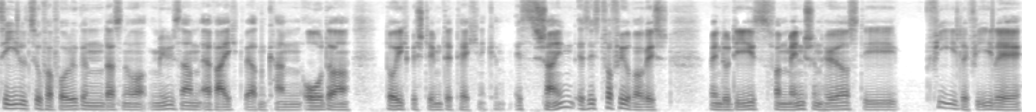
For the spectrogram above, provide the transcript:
Ziel zu verfolgen, das nur mühsam erreicht werden kann oder durch bestimmte Techniken. Es scheint, es ist verführerisch, wenn du dies von Menschen hörst, die viele, viele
